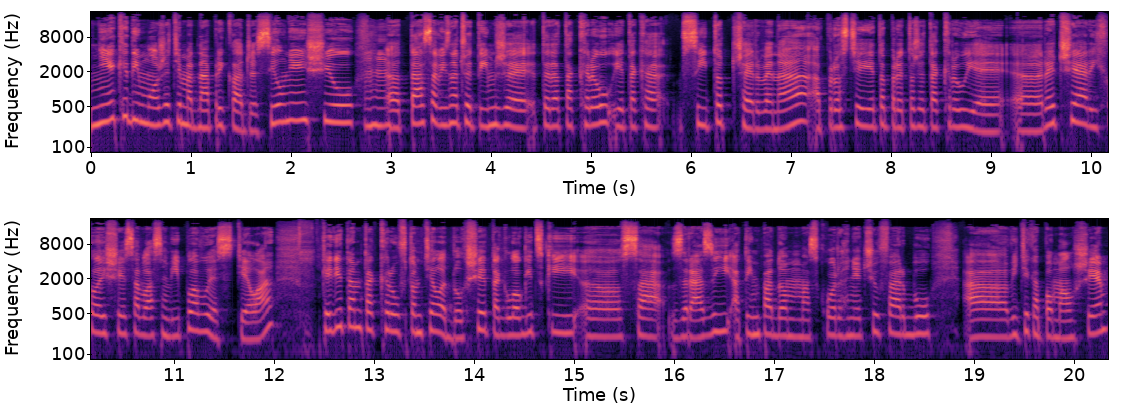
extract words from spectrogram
Niekedy môžete mať napríklad, že silnejšiu, mm-hmm. tá sa vyznačuje tým, že teda tá krv je taká síto červená a proste je to preto, že tá krv je e, rečia, rýchlejšie sa vlastne vyplavuje z tela. Keď je tam tá krv v tom tele dlhšie, tak logicky uh, sa zrazí a tým pádom má skôr hnečšiu farbu a vyteka pomalšie.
